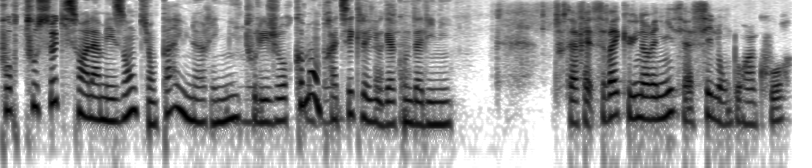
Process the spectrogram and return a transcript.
Pour tous ceux qui sont à la maison, qui n'ont pas une heure et demie tous les jours, comment on pratique le yoga Kundalini? Tout à fait. C'est vrai qu'une heure et demie, c'est assez long pour un cours.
